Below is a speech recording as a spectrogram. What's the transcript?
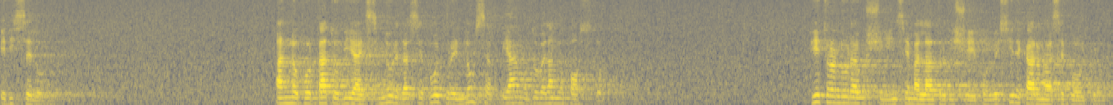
e disse loro, hanno portato via il Signore dal sepolcro e non sappiamo dove l'hanno posto. Pietro allora uscì insieme all'altro discepolo e si recarono al sepolcro.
